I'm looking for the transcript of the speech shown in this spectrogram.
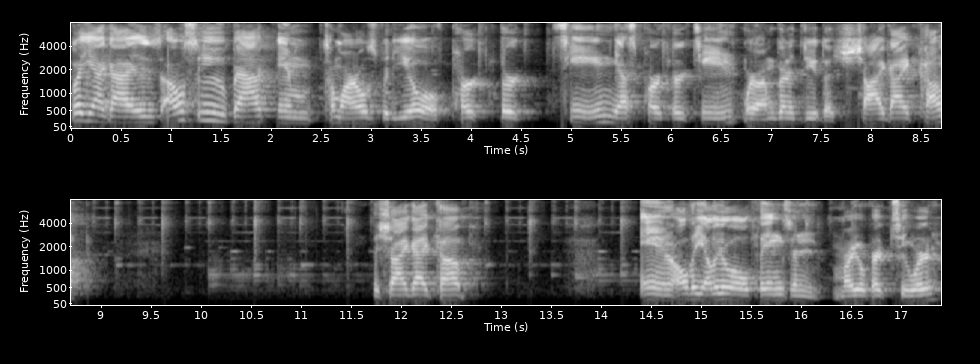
But yeah, guys, I'll see you back in tomorrow's video of part 13. Yes, part 13, where I'm going to do the Shy Guy Cup. The Shy Guy Cup. And all the other little things in Mario Kart Tour.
